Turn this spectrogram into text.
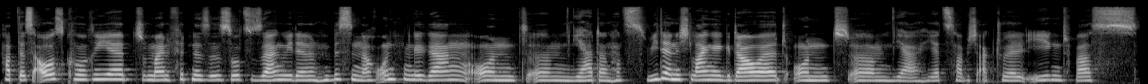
Hab das auskuriert. Meine Fitness ist sozusagen wieder ein bisschen nach unten gegangen. Und ähm, ja, dann hat es wieder nicht lange gedauert. Und ähm, ja, jetzt habe ich aktuell irgendwas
